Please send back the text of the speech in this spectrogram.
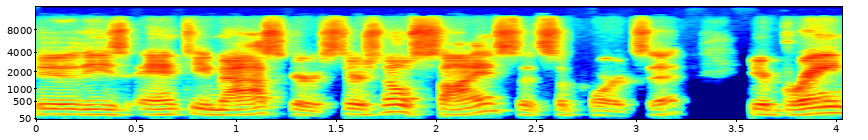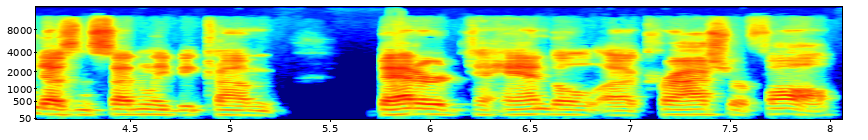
to these anti-maskers. There's no science that supports it. Your brain doesn't suddenly become better to handle a crash or fall.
